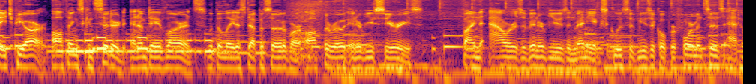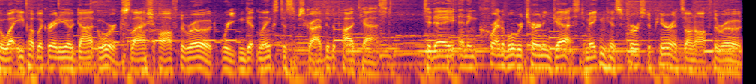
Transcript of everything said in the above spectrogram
HPR, All Things Considered, and I'm Dave Lawrence with the latest episode of our Off the Road interview series. Find the hours of interviews and many exclusive musical performances at hawaiipublicradio.org slash off the road, where you can get links to subscribe to the podcast. Today, an incredible returning guest making his first appearance on Off the Road,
